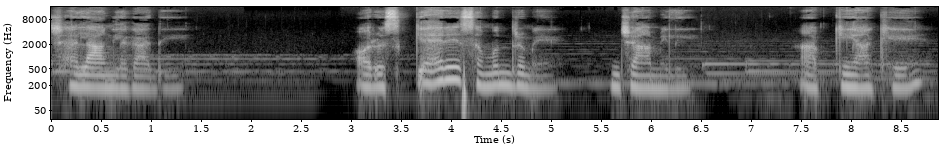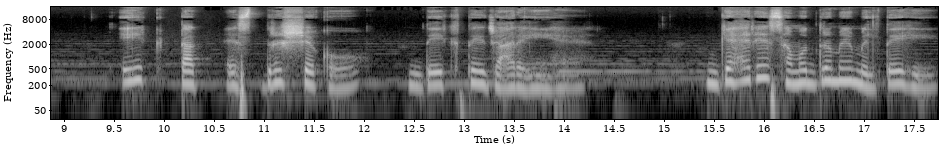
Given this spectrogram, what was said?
छलांग लगा दी और उस गहरे समुद्र में जा मिली। आपकी आँखें एक टक इस दृश्य को देखते जा रही हैं। गहरे समुद्र में मिलते ही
